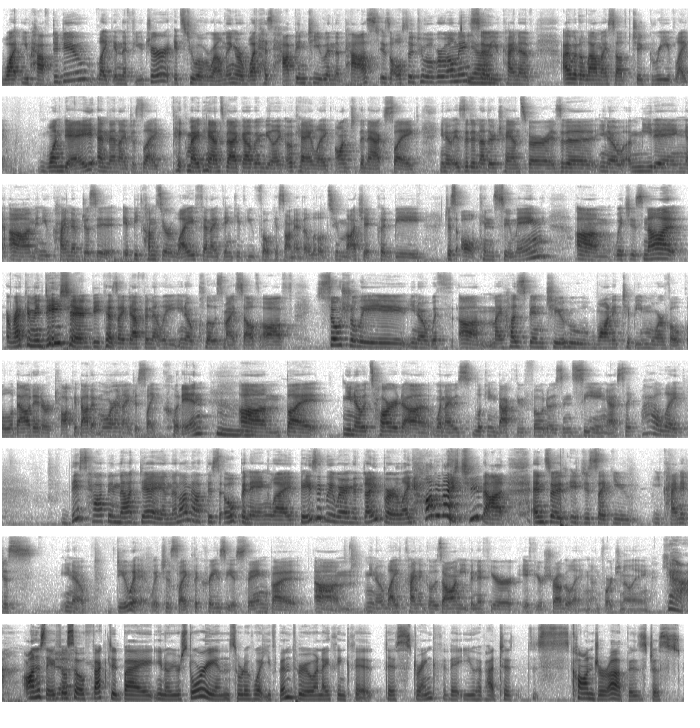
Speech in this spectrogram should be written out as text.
what you have to do like in the future it's too overwhelming or what has happened to you in the past is also too overwhelming yeah. so you kind of i would allow myself to grieve like one day and then I just like pick my pants back up and be like, okay, like on to the next. Like, you know, is it another transfer? Is it a, you know, a meeting? Um, and you kind of just, it, it becomes your life. And I think if you focus on it a little too much, it could be just all consuming um, which is not a recommendation because I definitely, you know, closed myself off socially, you know, with um, my husband too, who wanted to be more vocal about it or talk about it more, and I just like couldn't. Mm-hmm. Um, but you know, it's hard uh, when I was looking back through photos and seeing. I was like, wow, like this happened that day and then i'm at this opening like basically wearing a diaper like how did i do that and so it, it just like you you kind of just you know, do it, which is like the craziest thing. But um, you know, life kind of goes on even if you're if you're struggling, unfortunately. Yeah, honestly, I yeah. feel so affected by you know your story and sort of what you've been through, and I think that this strength that you have had to conjure up is just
